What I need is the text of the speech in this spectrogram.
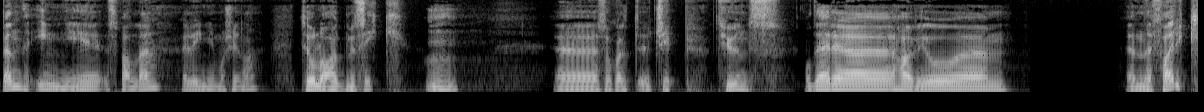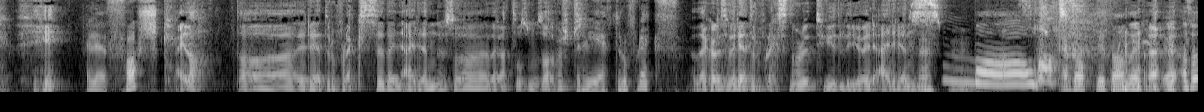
chipen inni spillet, eller inni maskina, til å lage musikk. Mm. Eh, såkalt chip tunes. Og der eh, har vi jo eh, en fark, eller farsk, Nei da. Ta retroflex, den R-en du, så det er rett sånn som du sa først. retroflex. Ja, det kalles for retroflex når du tydeliggjør R-en. Jeg datt litt av der. Altså,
